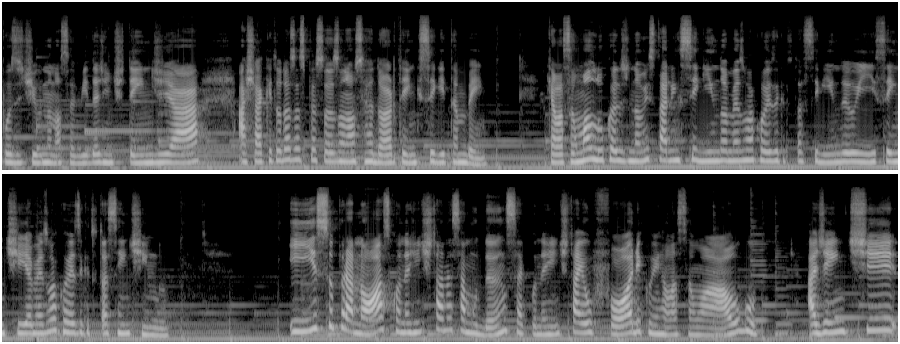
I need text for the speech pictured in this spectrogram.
positivo na nossa vida, a gente tende a achar que todas as pessoas ao nosso redor têm que seguir também que elas são malucas de não estarem seguindo a mesma coisa que tu tá seguindo e sentir a mesma coisa que tu tá sentindo. E isso para nós, quando a gente tá nessa mudança, quando a gente tá eufórico em relação a algo, a gente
